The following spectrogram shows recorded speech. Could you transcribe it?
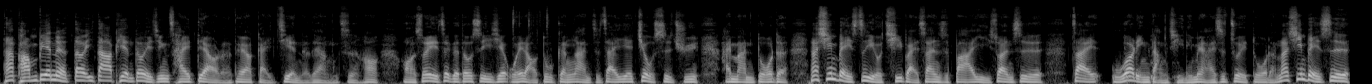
它旁边的都一大片都已经拆掉了，都要改建了这样子哈。哦，所以这个都是一些围老都跟案子，在一些旧市区还蛮多的。那新北市有七百三十八亿，算是在五二零档期里面还是最多的。那新北市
